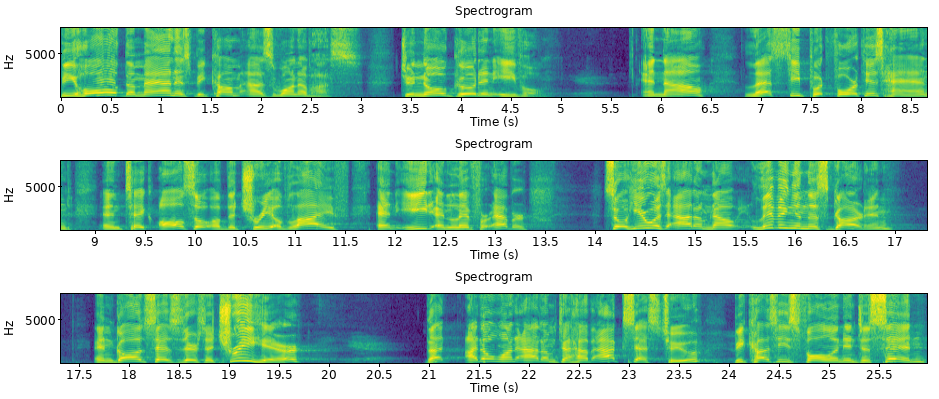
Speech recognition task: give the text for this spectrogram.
Behold, the man has become as one of us, to know good and evil. And now, lest he put forth his hand and take also of the tree of life and eat and live forever. So here was Adam now living in this garden, and God says, There's a tree here that I don't want Adam to have access to because he's fallen into sin.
